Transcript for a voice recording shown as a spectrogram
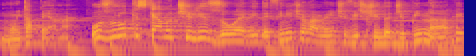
muito a pena. Os looks que ela utilizou ali, definitivamente vestida de pin-up,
